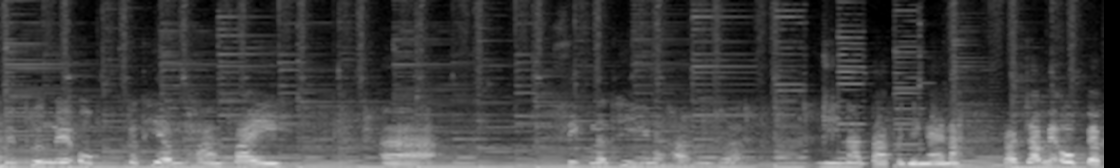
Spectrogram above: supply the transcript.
แม่เพิ่งได้อบกระเทียมทานไปอ่า10นาทีนะคะเพื่อนๆนี่หน้าตาเป็นยังไงนะเราจะไม่อบแบบ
